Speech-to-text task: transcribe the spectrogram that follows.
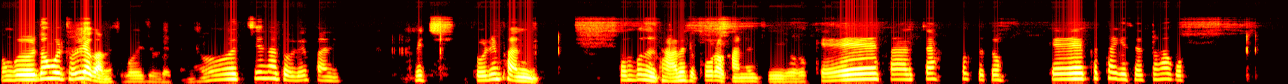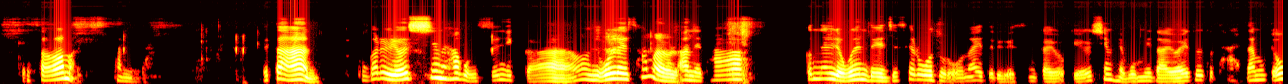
동글동글 돌려가면서 보여줄랬더니, 어찌나 돌림판이, 미치, 돌림판 본분을 다하면서 돌아가는지, 이렇게 살짝, 속도 좀 깨끗하게 세수하고, 해서 합니다. 일단, 분갈이를 열심히 하고 있으니까, 어, 원래 3월 안에 다 끝내려고 했는데, 이제 새로 들어온 아이들이 있으니까, 이렇게 열심히 해봅니다. 이 아이들도 다 따먹게, 어,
